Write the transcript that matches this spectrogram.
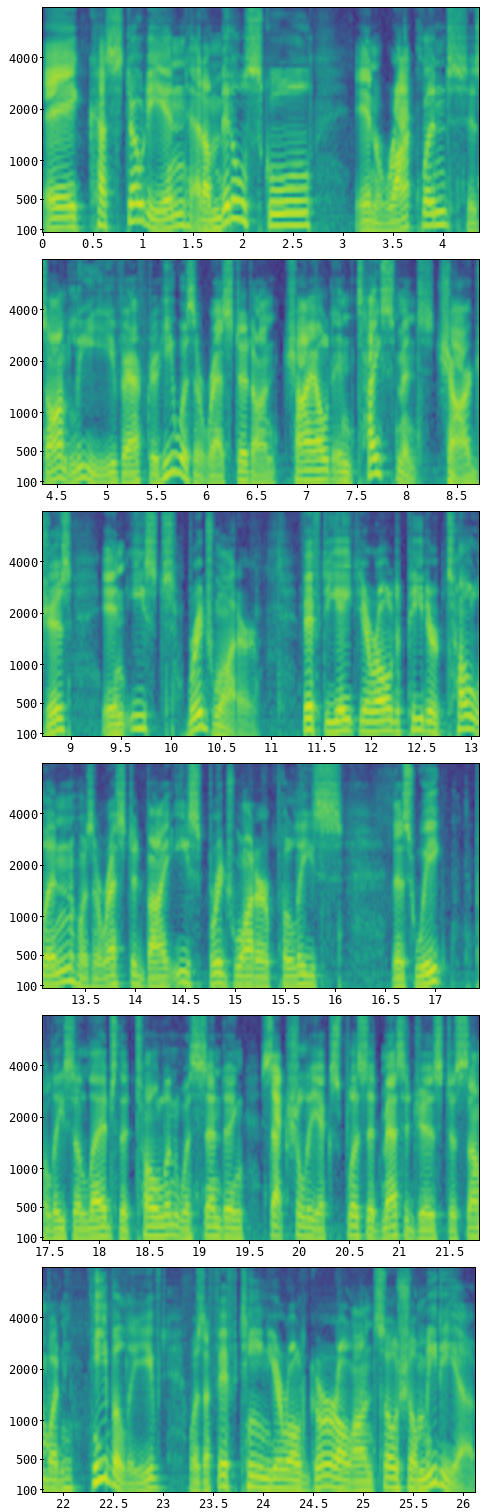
A custodian at a middle school in Rockland is on leave after he was arrested on child enticement charges in East Bridgewater. 58 year old Peter Tolan was arrested by East Bridgewater police this week. Police allege that Tolan was sending sexually explicit messages to someone he believed was a 15 year old girl on social media.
